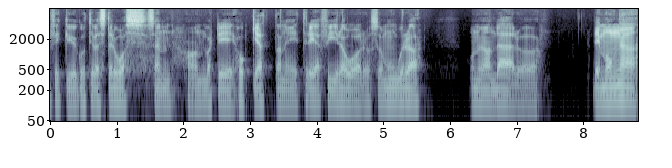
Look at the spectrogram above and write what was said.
Fick ju gå till Västerås. Sen har han varit i Hockeyettan i tre, fyra år och så Mora. Och nu är han där. Och det är många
